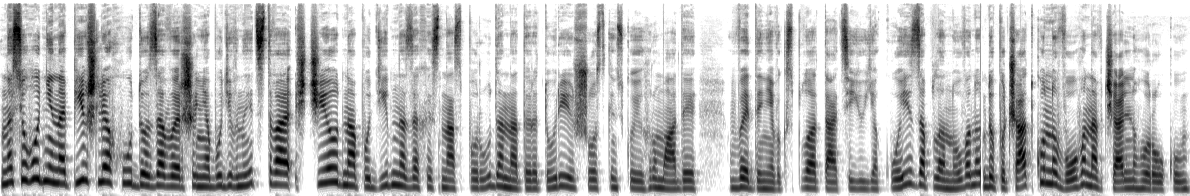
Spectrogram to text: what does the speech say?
На сьогодні на півшляху до завершення будівництва ще одна подібна захисна споруда на території Шосткінської громади, введення в експлуатацію якої заплановано до початку нового навчального року.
